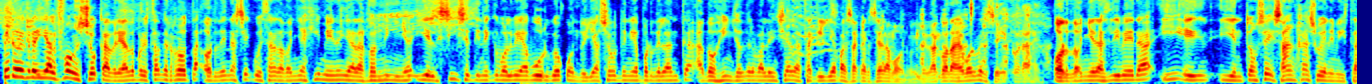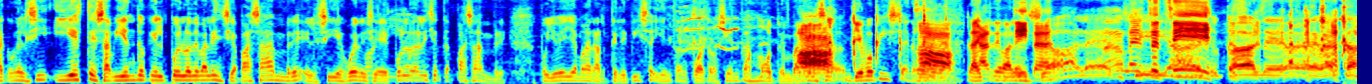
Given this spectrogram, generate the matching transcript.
Pero el rey Alfonso, cabreado por esta derrota, ordena secuestrar a doña Jimena y a las dos niñas y él sí se tiene que volver a Burgos cuando ya solo tenía por delante a dos hinchas del Valencia en la taquilla para sacarse la mono. Y le da coraje volverse. Qué coraje. Ordoña las libera y, y entonces zanja su enemistad con el sí. Y este, sabiendo que el pueblo de Valencia pasa hambre, el sí es bueno, y dice: El pueblo de Valencia pasa hambre. Pues yo voy a llamar a Artelepisa y entran 400 motos en Valencia. Llevo pizza, ¿no? Ah, la gente de. Valencia. ¡Ole, Ole, sí, este sí! ay, su carne, ole, gata!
